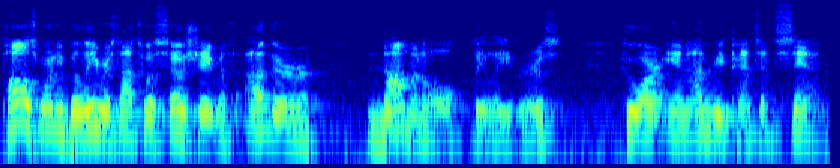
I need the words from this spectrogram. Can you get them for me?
Paul's warning believers not to associate with other nominal believers who are in unrepentant sin.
